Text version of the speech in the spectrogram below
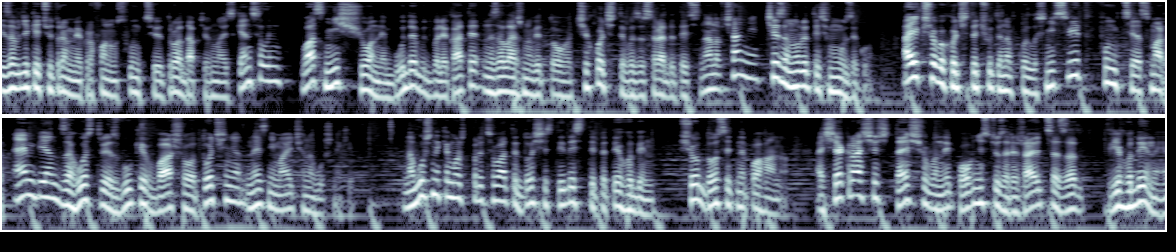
і завдяки чотирьом мікрофонам з функцією True Adaptive Noise Cancelling вас ніщо не буде відволікати незалежно від того, чи хочете ви зосередитись на навчанні, чи зануритись в музику. А якщо ви хочете чути навколишній світ, функція Smart Ambient загострює звуки вашого оточення, не знімаючи навушників. Навушники можуть працювати до 65 годин, що досить непогано. А ще краще ж те, що вони повністю заряджаються за 2 години,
